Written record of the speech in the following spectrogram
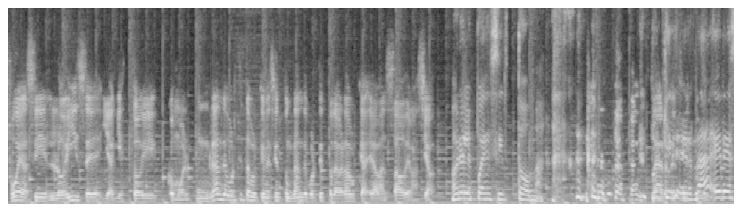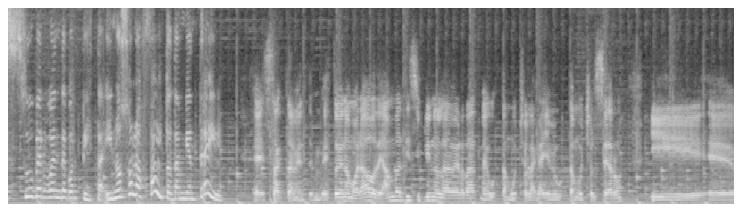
Fue así, lo hice y aquí estoy como un gran deportista porque me siento un gran deportista, la verdad, porque he avanzado demasiado. Ahora les puedes decir, toma. porque de verdad eres súper buen deportista. Y no solo asfalto, también trail. Exactamente, estoy enamorado de ambas disciplinas, la verdad, me gusta mucho la calle, me gusta mucho el cerro y eh,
